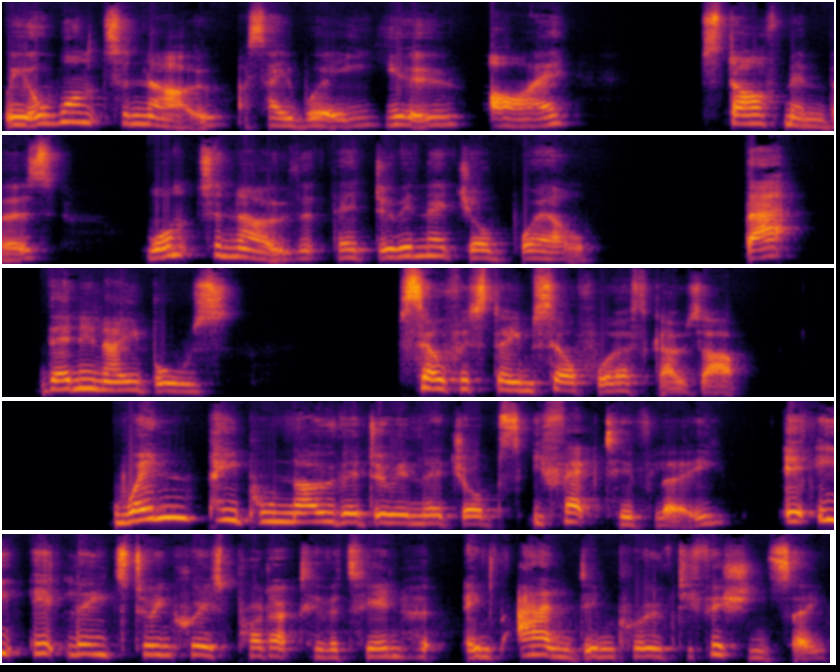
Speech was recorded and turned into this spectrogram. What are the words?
We all want to know, I say we, you, I, staff members, want to know that they're doing their job well. That then enables self esteem, self worth goes up. When people know they're doing their jobs effectively, it, it leads to increased productivity and, and improved efficiency.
